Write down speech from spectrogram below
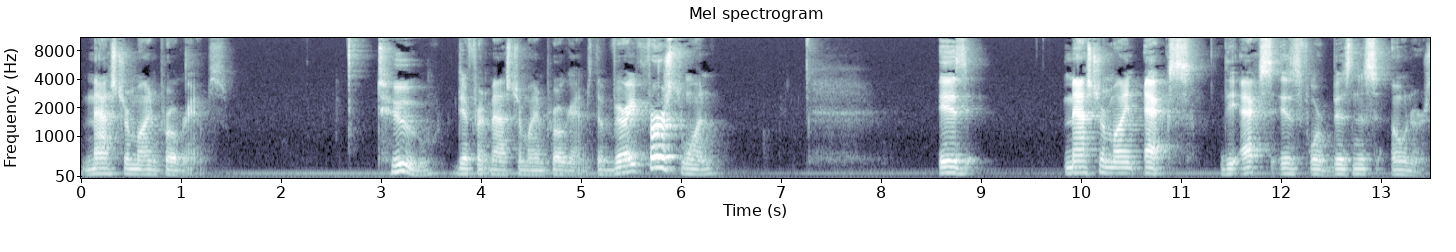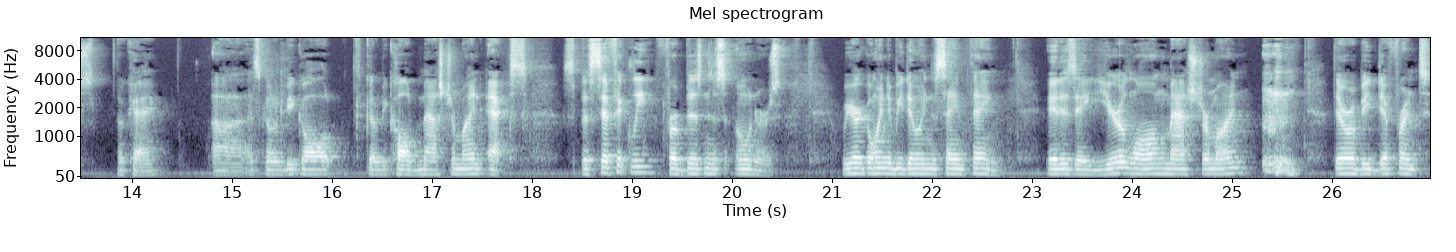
mastermind programs. Two different mastermind programs. The very first one is Mastermind X. The X is for business owners. Okay, uh, it's going to be called it's going to be called Mastermind X, specifically for business owners. We are going to be doing the same thing. It is a year-long mastermind. there will be different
